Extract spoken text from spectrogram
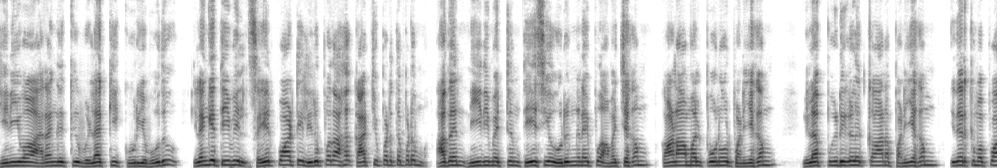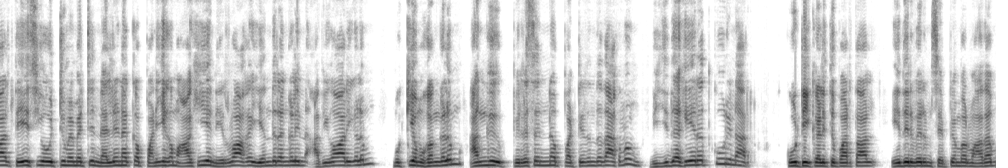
ஜெனீவா அரங்குக்கு விளக்கி கூறியபோது இலங்கை தீவில் செயற்பாட்டில் இருப்பதாக காட்சிப்படுத்தப்படும் அதன் நீதி மற்றும் தேசிய ஒருங்கிணைப்பு அமைச்சகம் காணாமல் போனோர் பணியகம் இழப்பீடுகளுக்கான பணியகம் இதற்கு மப்பால் தேசிய ஒற்றுமை மற்றும் நல்லிணக்க பணியகம் ஆகிய நிர்வாக இயந்திரங்களின் அதிகாரிகளும் முக்கிய முகங்களும் அங்கு பிரசன்னப்பட்டிருந்ததாகவும் விஜிதகேரத் கூறினார். கூட்டி கழித்து பார்த்தால் எதிர்வரும் செப்டம்பர் மாதம்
